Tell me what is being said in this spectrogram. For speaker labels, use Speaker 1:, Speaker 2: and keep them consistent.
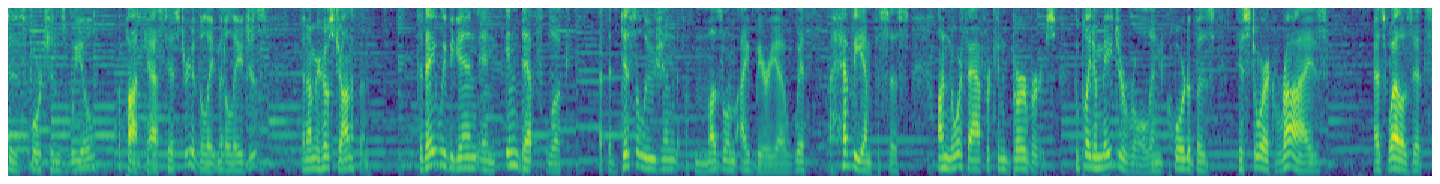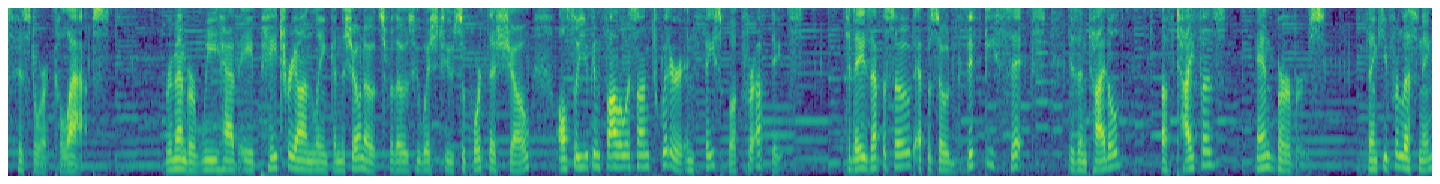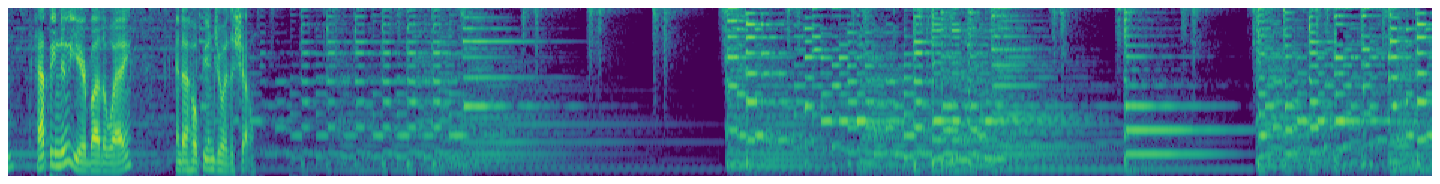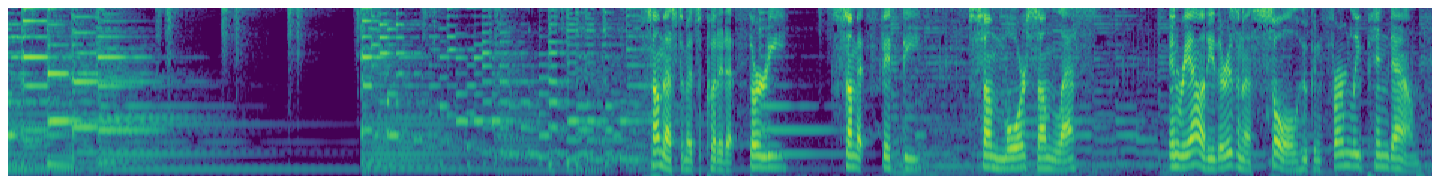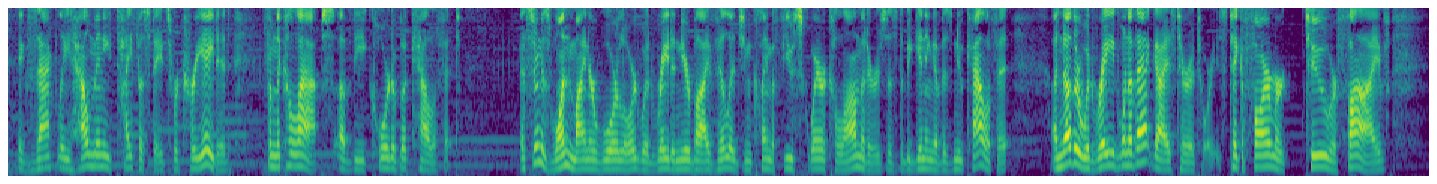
Speaker 1: This is Fortune's Wheel, a podcast history of the late Middle Ages, and I'm your host, Jonathan. Today we begin an in depth look at the dissolution of Muslim Iberia with a heavy emphasis on North African Berbers, who played a major role in Cordoba's historic rise as well as its historic collapse. Remember, we have a Patreon link in the show notes for those who wish to support this show. Also, you can follow us on Twitter and Facebook for updates. Today's episode, episode 56, is entitled Of Taifas and Berbers. Thank you for listening. Happy New Year, by the way, and I hope you enjoy the show. Some estimates put it at 30, some at 50, some more, some less. In reality, there isn't a soul who can firmly pin down exactly how many Taifa states were created from the collapse of the Cordoba Caliphate. As soon as one minor warlord would raid a nearby village and claim a few square kilometers as the beginning of his new caliphate, another would raid one of that guy's territories, take a farm or two or five,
